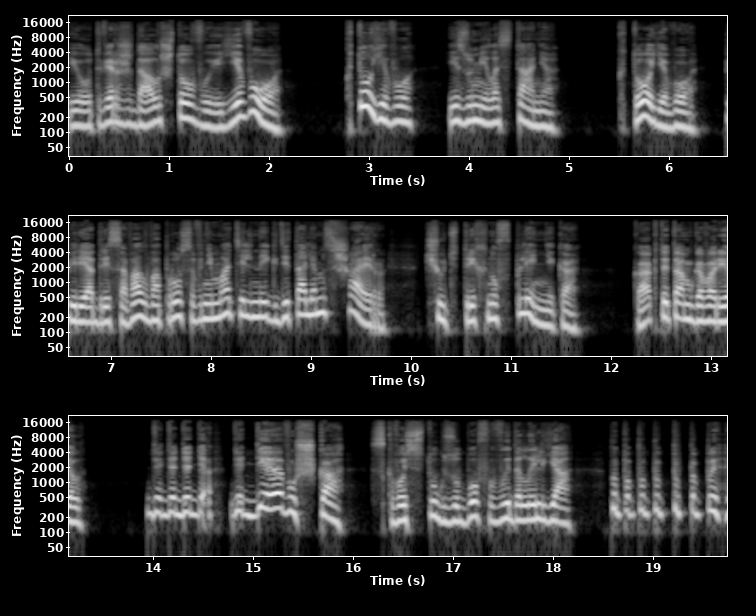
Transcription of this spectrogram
и утверждал, что вы его». «Кто его?» — изумилась Таня. «Кто его?» — переадресовал вопрос внимательный к деталям Сшайр, чуть тряхнув пленника. «Как ты там говорил?» «Девушка!» — сквозь стук зубов выдал Илья. «П-п-п-п-п-п!»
